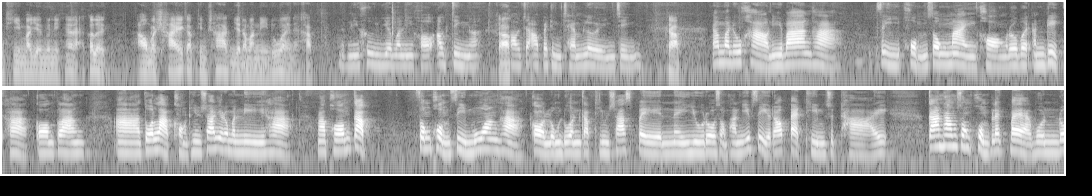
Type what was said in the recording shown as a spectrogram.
ำทีมบาเยิร์นมิวนิกนั่นแหละก็เลยเอามาใช้กับทีมชาติเยอรมนีด้วยนะครับแบบนี้คือเยอรมนีเขาเอาจริงนะครับเขาจะเอาไปถึงแชมป์เลยจริง ๆ ครับ เรามาดูข่าวนี้บ้างค่ะ สีผมทรงใหม่ของโรเบิร์ตอันดริชค่ะ กองกลางตัวหลักของทีมชาติเยอรมนีค่ะ มาพร้อมกับทรงผมสีม่วงค่ะ ก่อนลงดวลกับทีมชาติสเปนในยูโร 2024 รอบ 8 ทีมสุดท้าย การทำทรงผมแปลกๆ บนโล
